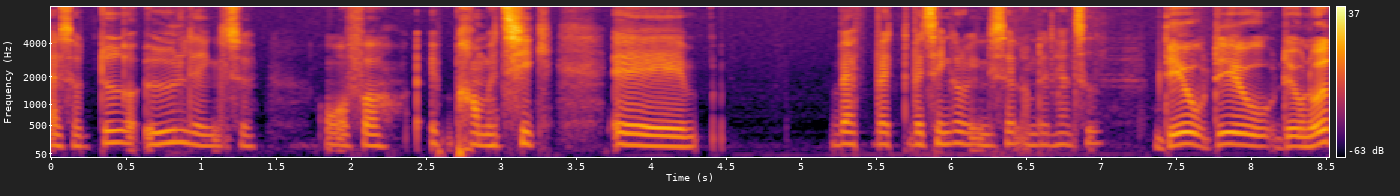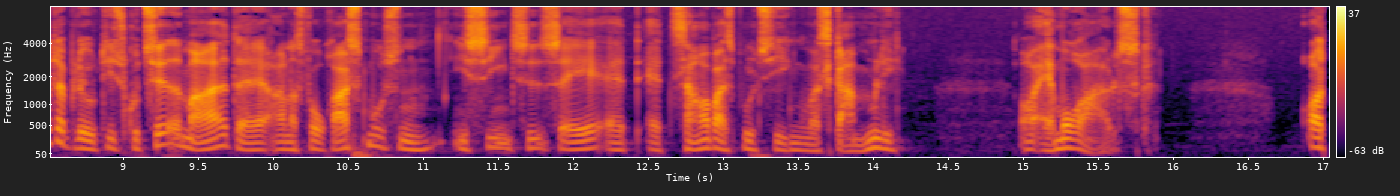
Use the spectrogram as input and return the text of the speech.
altså død og ødelæggelse over for øh, pragmatik. Øh, hvad, hvad, hvad tænker du egentlig selv om den her tid? Det er, jo, det, er jo, det er jo noget, der blev diskuteret meget, da Anders Fogh Rasmussen i sin tid sagde, at, at samarbejdspolitikken var skammelig og amoralsk. Og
